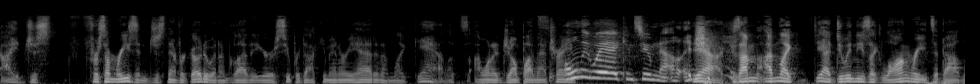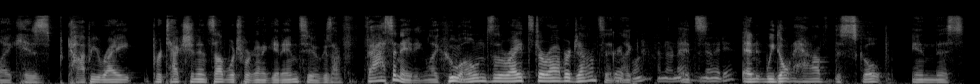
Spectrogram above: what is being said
I just for some reason just never go to it. I'm glad that you're a super documentary head, and I'm like, yeah, let's. I want to jump on that train. only way i consume knowledge yeah, because I'm I'm like yeah doing these like long reads about like his copyright protection and stuff, which we're gonna get into because I'm fascinating. Like who owns the rights to Robert Johnson? Hmm. Great like point. I don't know. No idea. And we don't have the scope in this.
